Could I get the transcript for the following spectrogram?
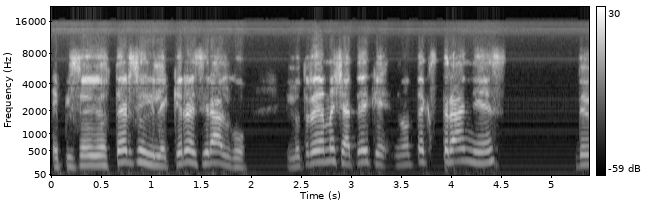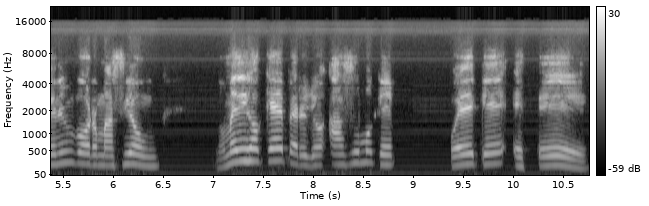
episodios tercios. Y le quiero decir algo, el otro día me chateé que no te extrañes de una información. No me dijo qué, pero yo asumo que puede que esté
